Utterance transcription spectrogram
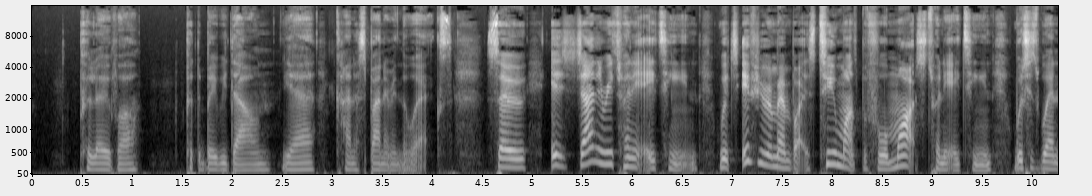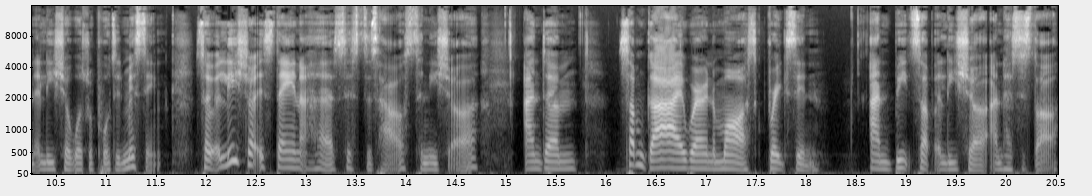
pull over, put the baby down, yeah, kind of spanner in the works. So it's January 2018, which, if you remember, is two months before March 2018, which is when Alicia was reported missing. So Alicia is staying at her sister's house, Tanisha, and um, some guy wearing a mask breaks in and beats up Alicia and her sister.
